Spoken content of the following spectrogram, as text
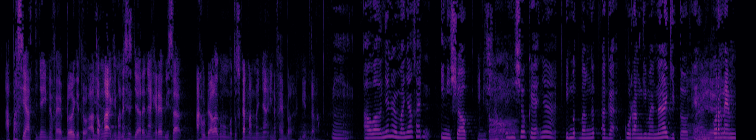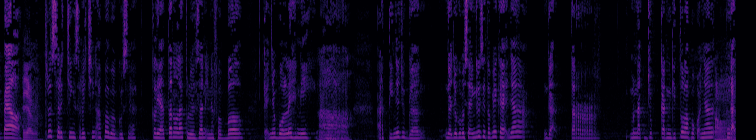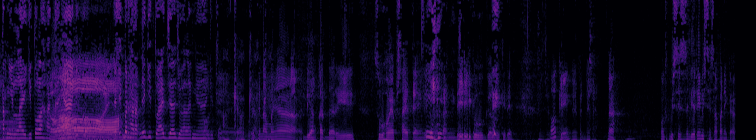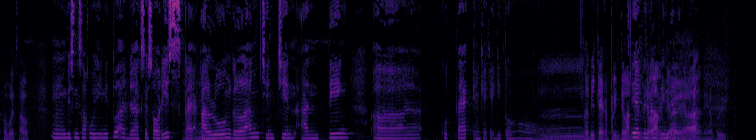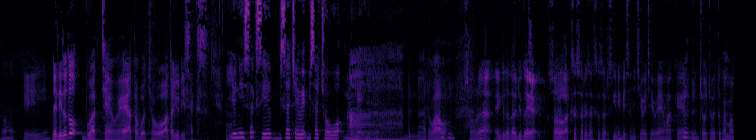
Apa sih artinya Innovable gitu? Atau enggak gimana sih sejarahnya akhirnya bisa ah udahlah gue memutuskan namanya Innovable gitu. Hmm, awalnya namanya kan ini shop. Ini Oh. show. Ini shop kayaknya imut banget, agak kurang gimana gitu, kayak iya, kurang iya. nempel. Iya. Terus searching searching apa bagusnya? Kelihatan lah tulisan ineffable, kayaknya boleh nih. Uh, artinya juga nggak jago bahasa Inggris sih, tapi kayaknya nggak ter menakjubkan gitulah pokoknya nggak ternilai gitulah katanya gitu. Jadi berharapnya gitu aja jualannya gitu. Oke oke. Berarti namanya diangkat dari sebuah website ya yang ditemukan di Google gitu deh. Oke. Bener. Nah, untuk bisnis sendiri bisnis apa nih kak kalau boleh tahu? Hmm, bisnis aku ini tuh ada aksesoris kayak kalung, gelang, cincin, anting, eh, kutek yang kayak kayak gitu. Hmm, lebih kayak ke perintilan Iya, perintilan gitu ya. Jalan ya, boy. Oh, Oke. Dan itu tuh buat cewek atau buat cowok atau unisex? Unisex ya, bisa cewek bisa cowok pakai gitu. Ah, bener. Wow. Soalnya yang kita tahu juga ya soal aksesoris-aksesoris gini biasanya cewek-cewek yang make dan cowok-cowok itu memang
